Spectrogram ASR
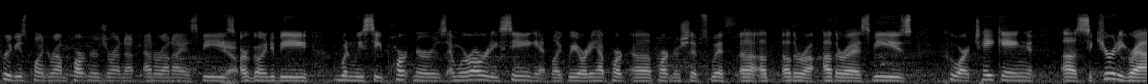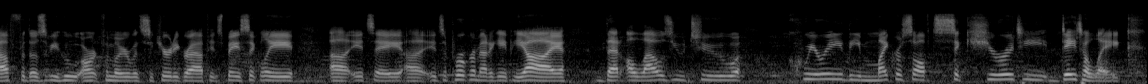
previous point around partners around, and around ISVs Yeah. are going to be when we see partners, and we're already seeing it. Like we already have part, uh, partnerships with uh, other other ISVs who are taking uh, Security Graph. For those of you who aren't familiar with Security Graph, it's basically uh, it's a uh, it's a programmatic API that allows you to query the Microsoft Security Data Lake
